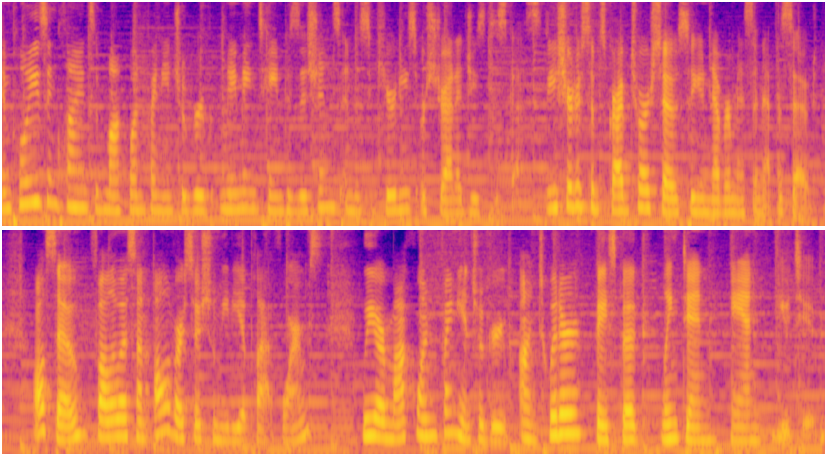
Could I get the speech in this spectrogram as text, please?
Employees and clients of Mach 1 Financial Group may maintain positions in the securities or strategies discussed. Be sure to subscribe to our show so you never miss an episode. Also, follow us on all of our social media platforms. We are Mach 1 Financial Group on Twitter, Facebook, LinkedIn, and YouTube.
